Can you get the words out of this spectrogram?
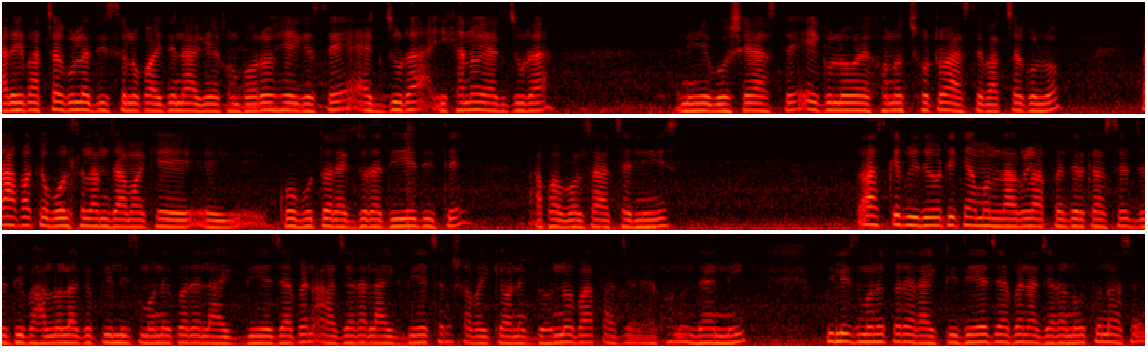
আর এই বাচ্চাগুলো দিছিল কয়েকদিন আগে, এখন বড় হয়ে গেছে, এক জোড়া, এখানেও এক জোড়া নিয়ে বসে আছে। এগুলো এখনও ছোট আছে বাচ্চাগুলো। তা আপাকে বলছিলাম যে, আমাকে এই কবুতর এক জোড়া দিয়ে দিতে। আপা বলছে আচ্ছা নিস। তো আজকের ভিডিওটি কেমন লাগল আপনাদের কাছে? যদি ভালো লাগে প্লিজ মনে করে লাইক দিয়ে যাবেন। আর যারা লাইক দিয়েছেন, সবাইকে অনেক ধন্যবাদ। আর যারা এখনও দেননি প্লিজ মনে করে লাইকটি দিয়ে যাবেন আর যারা নতুন আছেন,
